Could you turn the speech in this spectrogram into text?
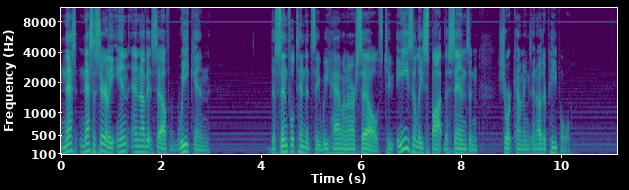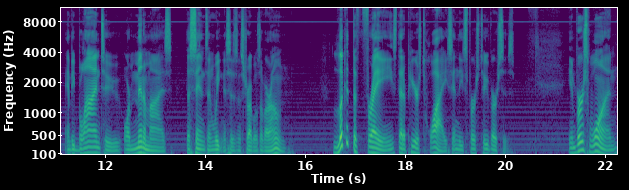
necessarily in and of itself weaken the sinful tendency we have in ourselves to easily spot the sins and shortcomings in other people and be blind to or minimize the sins and weaknesses and struggles of our own. Look at the phrase that appears twice in these first two verses. In verse 1,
